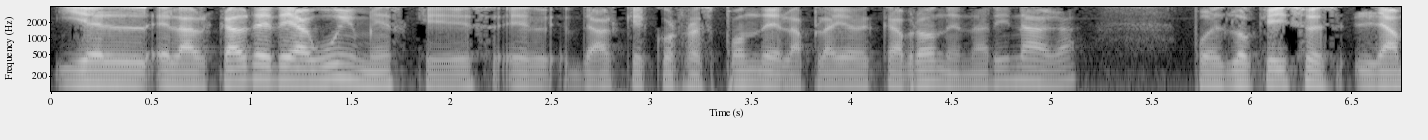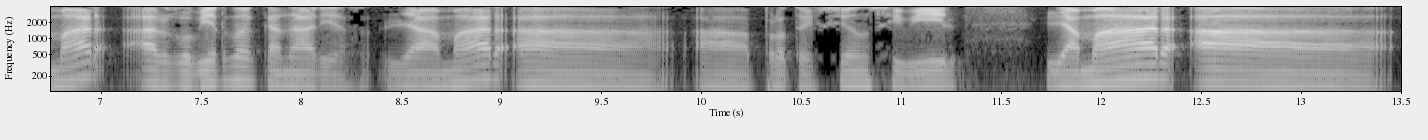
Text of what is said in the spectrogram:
y el, el alcalde de Agüimes, que es el al que corresponde la playa del Cabrón en Arinaga, pues lo que hizo es llamar al gobierno de Canarias, llamar a, a Protección Civil, llamar a,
